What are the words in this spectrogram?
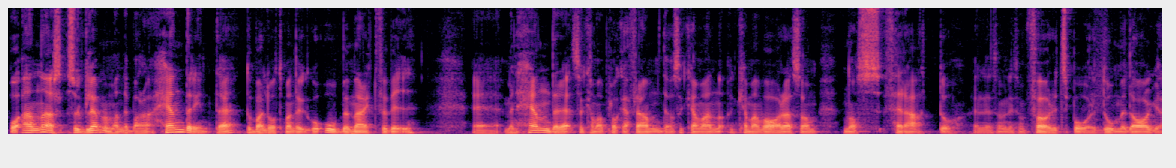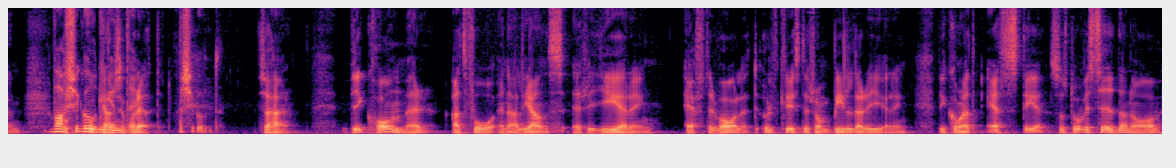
Och annars så glömmer man det bara. Händer inte då bara låter man det gå obemärkt förbi. Eh, Men händer det så kan man plocka fram det och så kan man, kan man vara som Nosferatu. Eller som liksom förutspår domedagen. Varsågod och, och kanske få rätt. Varsågod. Så här. Vi kommer att få en alliansregering efter valet. Ulf Kristersson bildar regering. Vi kommer att SD som står vid sidan av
